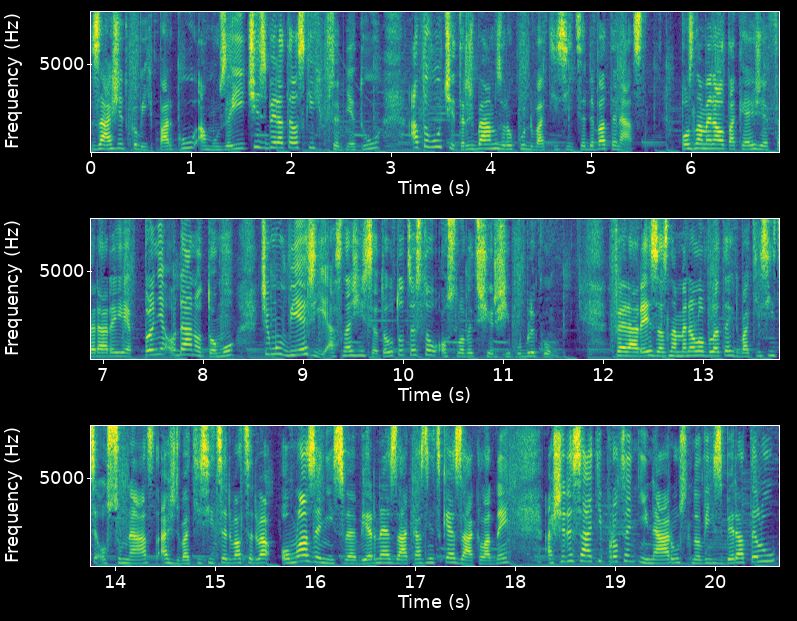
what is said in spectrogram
zážitkových parků a muzeí či sběratelských předmětů, a to vůči tržbám z roku 2019. Poznamenal také, že Ferrari je plně oddáno tomu, čemu věří a snaží se touto cestou oslovit širší publikum. Ferrari zaznamenalo v letech 2018 až 2022 omlazení své věrné zákaznické základny a 60% nárůst nových sběratelů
